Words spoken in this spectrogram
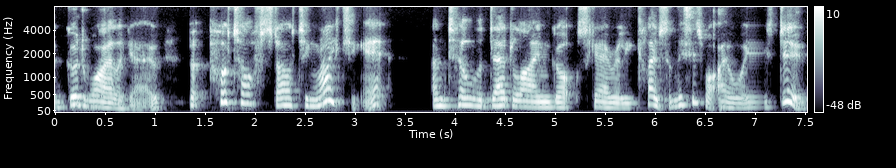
a good while ago, but put off starting writing it until the deadline got scarily close. And this is what I always do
